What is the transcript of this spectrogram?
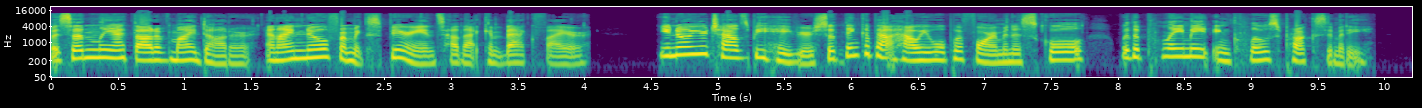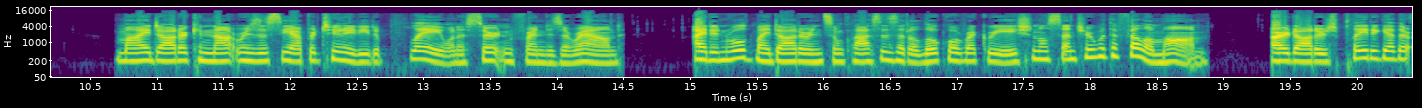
but suddenly I thought of my daughter, and I know from experience how that can backfire. You know your child's behavior, so think about how he will perform in a school with a playmate in close proximity. My daughter cannot resist the opportunity to play when a certain friend is around. I'd enrolled my daughter in some classes at a local recreational center with a fellow mom. Our daughters play together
